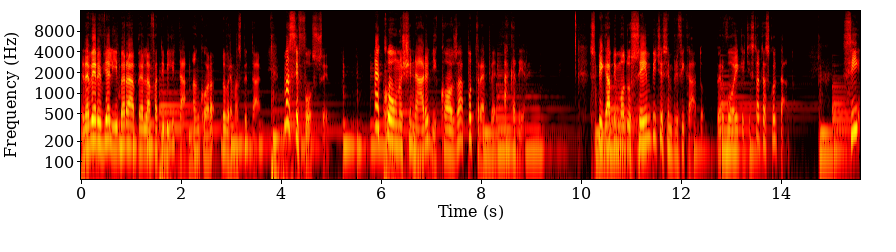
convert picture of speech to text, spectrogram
Ed avere via libera per la fattibilità ancora dovremo aspettare. Ma se fosse, ecco uno scenario di cosa potrebbe accadere. Spiegato in modo semplice e semplificato per voi che ci state ascoltando. Sì,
